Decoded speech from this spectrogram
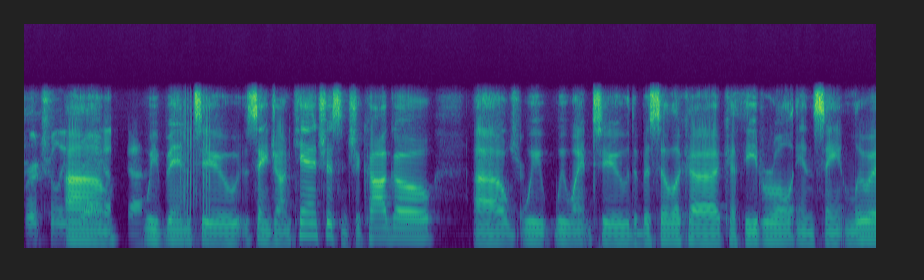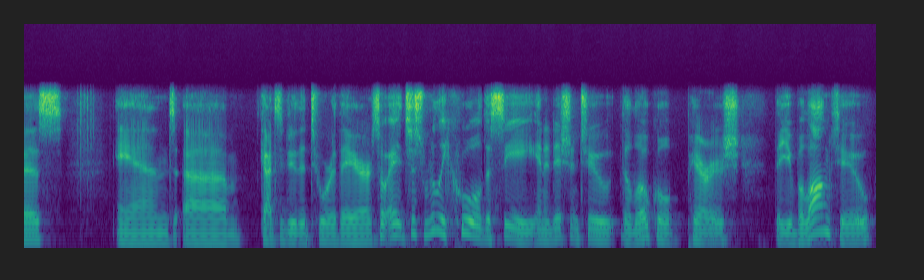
Virtually. growing up, Um, yeah. We've been to St. John Cantius in Chicago. Uh, Sure. We we went to the Basilica Cathedral in St. Louis, and um, got to do the tour there. So it's just really cool to see. In addition to the local parish that you belong to,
